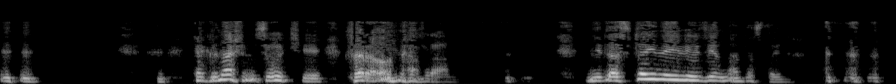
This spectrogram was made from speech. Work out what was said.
Как в нашем случае фараон Авраам недостойные люди на достойных.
